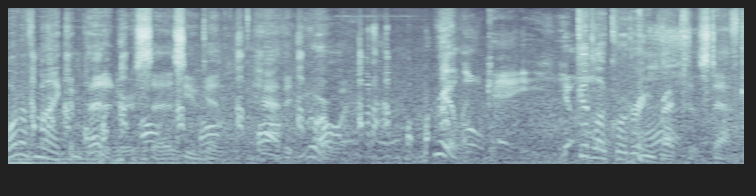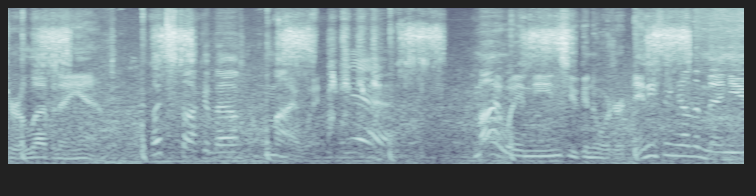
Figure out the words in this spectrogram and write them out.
One of my competitors says you can have it your way. Really? Okay. Good luck ordering breakfast after 11 a.m. Let's talk about my way. Yeah. My way means you can order anything on the menu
